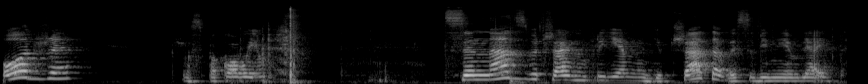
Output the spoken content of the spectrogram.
Отже, розпаковуємо. Це надзвичайно приємно, дівчата, ви собі не уявляєте.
